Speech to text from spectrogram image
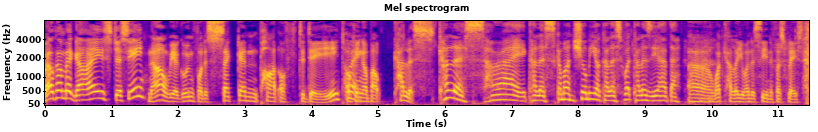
Welcome back, guys. Jesse. Now we are going for the second part of today, talking about colors. Colors. All right, colors. Come on, show me your colors. What colors do you have there? Uh, what color you want to see in the first place?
